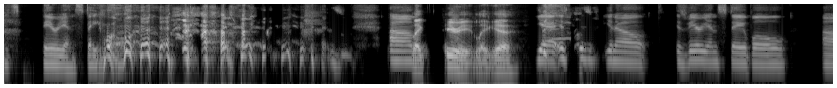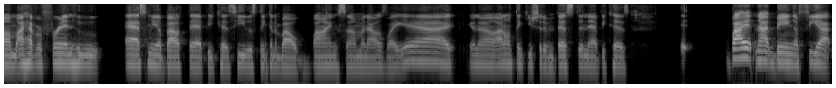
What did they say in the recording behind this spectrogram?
it's very unstable. um, like period. Like yeah. yeah, it's, it's you know it's very unstable. Um, I have a friend who asked me about that because he was thinking about buying some, and I was like, yeah, you know, I don't think you should invest in that because it, by it not being a fiat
